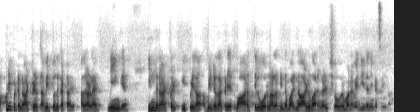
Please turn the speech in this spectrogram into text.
அப்படிப்பட்ட நாட்களை தவிர்ப்பது கட்டாயம். அதனால நீங்க இந்த நாட்கள் இப்படிதான் அப்படின்றதா கிடையாது. வாரத்தில் ஒரு நாள் அப்படின்ற மாதிரி நாலு வாரங்கள் சோபரமான வேண்டியதை நீங்க செய்யலாம்.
